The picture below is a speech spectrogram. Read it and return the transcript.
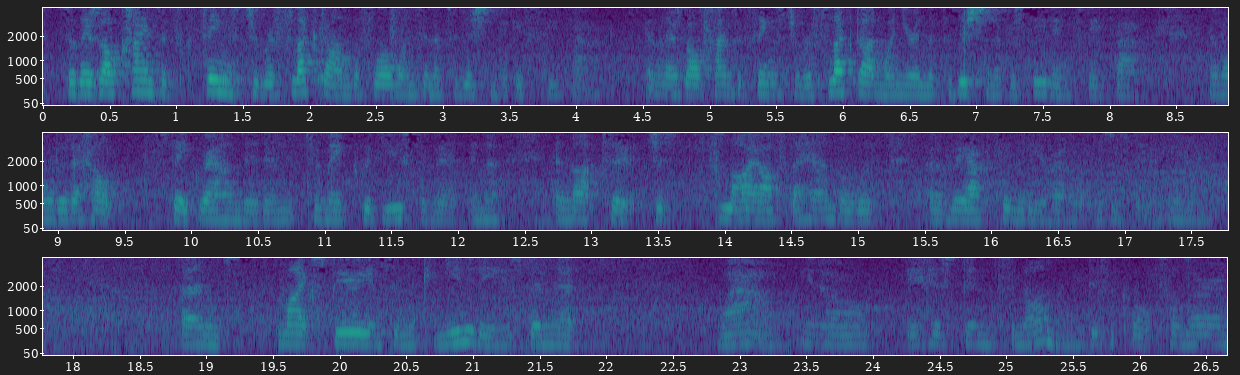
So there's all kinds of things to reflect on before one's in a position to give feedback. And there's all kinds of things to reflect on when you're in the position of receiving feedback in order to help stay grounded and to make good use of it a, and not to just fly off the handle with reactivity around what it is that you're hearing. And my experience in the community has been that, wow, you know, it has been phenomenally difficult to learn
